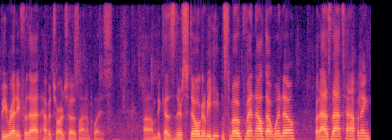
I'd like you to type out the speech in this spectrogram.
be ready for that. Have a charged hose line in place. Um, because there's still going to be heat and smoke venting out that window. But as that's happening,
